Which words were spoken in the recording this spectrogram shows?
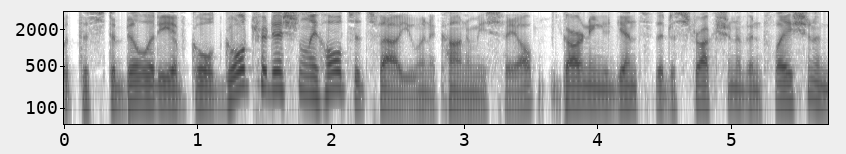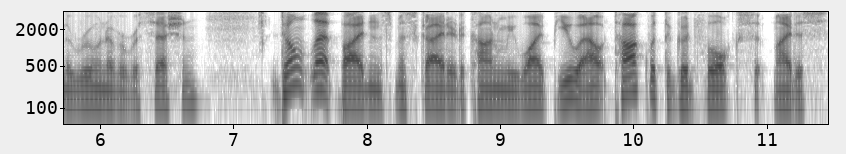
with the stability of gold. Gold traditionally holds its value when economies fail, guarding against the destruction of inflation and the ruin of a recession. Don't let Biden's misguided economy wipe you out. Talk with the good folks at Midas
